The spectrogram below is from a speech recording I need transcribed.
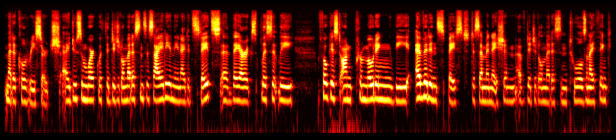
medical research. I do some work with the Digital Medicine Society in the United States. Uh, they are explicitly focused on promoting the evidence based dissemination of digital medicine tools. And I think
